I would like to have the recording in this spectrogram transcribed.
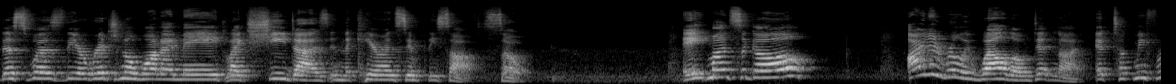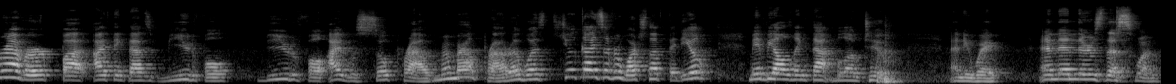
this was the original one I made like she does in the Caron Simply Soft. So eight months ago I did really well though didn't I? It took me forever but I think that's beautiful beautiful. I was so proud. Remember how proud I was? Did you guys ever watch that video? Maybe I'll link that below too anyway and then there's this one.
